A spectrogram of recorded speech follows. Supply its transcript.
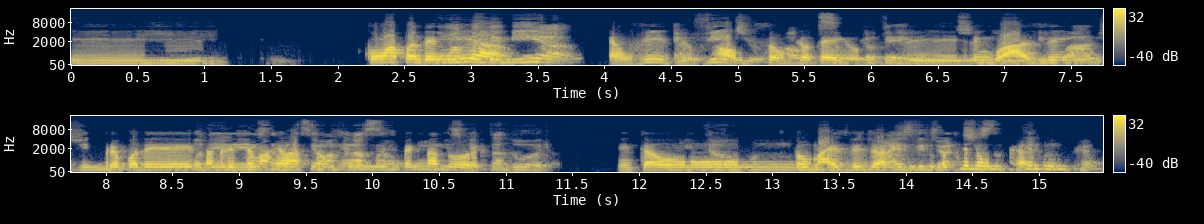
E E com a com a pandemia, pandemia, é o vídeo, É o vídeo, a opção a que eu opção tenho, que eu tenho de de linguagem, linguagem para eu poder estabelecer uma estabelecer relação, uma relação com o com o espectador. Então, estou mais videoartista, mais do que videoartista nunca. do que nunca.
